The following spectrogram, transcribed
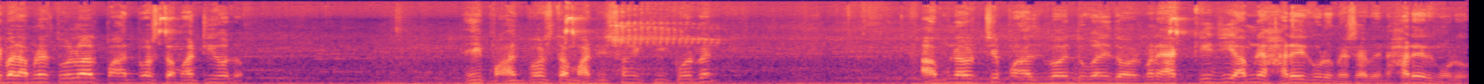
এবার আপনার তোলার পাঁচ বস্তা মাটি হলো। এই পাঁচ বস্তা মাটির সঙ্গে কি করবেন? আপনার হচ্ছে পাঁচ বয় দুগানি দশ মানে এক কেজি আপনি হাড়ের গুঁড়ো মেশাবেন, হাড়ের গুঁড়ো।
